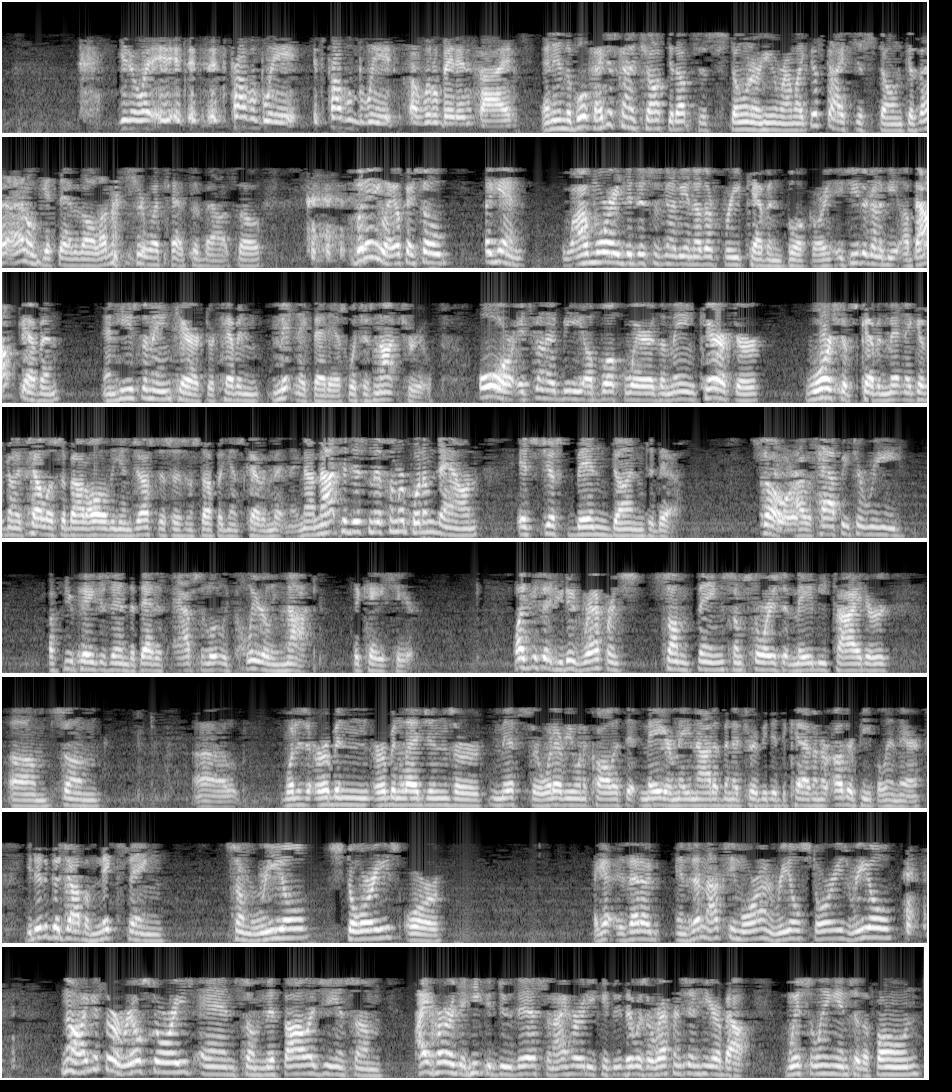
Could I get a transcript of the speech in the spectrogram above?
You know what? It, it, it's it's probably it's probably a little bit inside. And in the book, I just kind of chalked it up to stoner humor. I'm like, this guy's just stoned because I, I don't get that at all. I'm not sure what that's about. So, but anyway, okay. So again, I'm worried that this is going to be another free Kevin book, or it's either going to be about Kevin, and he's the main character, Kevin Mitnick, that is, which is not true, or it's going to be a book where the main character worships Kevin Mitnick is going to tell us about all the injustices and stuff against Kevin Mitnick. Now, not to dismiss him or put him down, it's just been done to death. So Sure. I was happy to read a few pages in that that is absolutely clearly not the case here. Like you said, you did reference some things, some stories that may be tied or um, some uh, what is it, urban urban legends or myths or whatever you want to call it that may or may not have been attributed to Kevin or other people in there. You did a good job of mixing some real stories or I guess is that a is that an oxymoron? Real stories, real no, I guess there are real stories and some mythology and some. I heard that he could do this, and I heard he could do. There was a reference in here about whistling into the phone,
